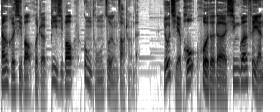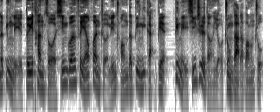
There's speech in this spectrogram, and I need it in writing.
单核细胞或者 B 细胞共同作用造成的。有解剖获得的新冠肺炎的病理，对于探索新冠肺炎患者临床的病理改变、病理机制等有重大的帮助，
